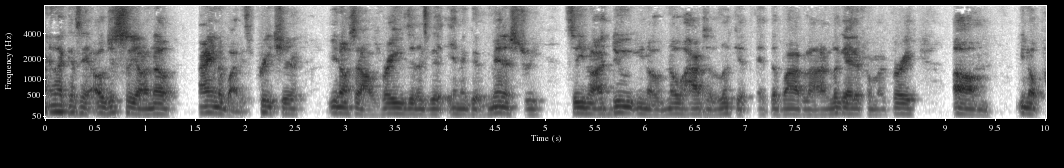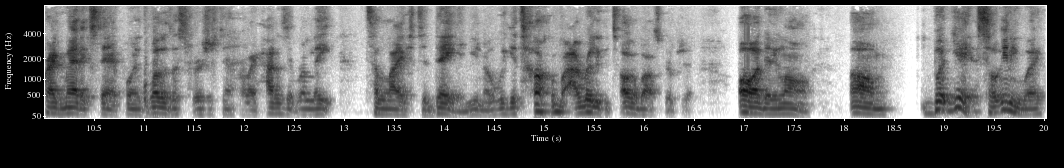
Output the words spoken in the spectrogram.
And like I said, oh, just so y'all know, I ain't nobody's preacher. You know, so I was raised in a good in a good ministry. So you know, I do you know know how to look at, at the Bible. I look at it from a very um you know pragmatic standpoint as well as a spiritual standpoint. Like how does it relate to life today? And you know, we could talk about. I really could talk about scripture all day long. Um, but yeah. So anyway,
